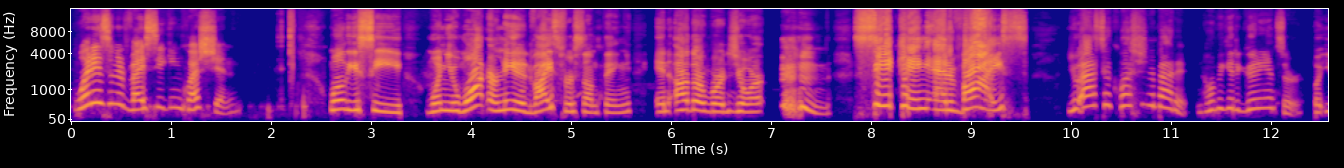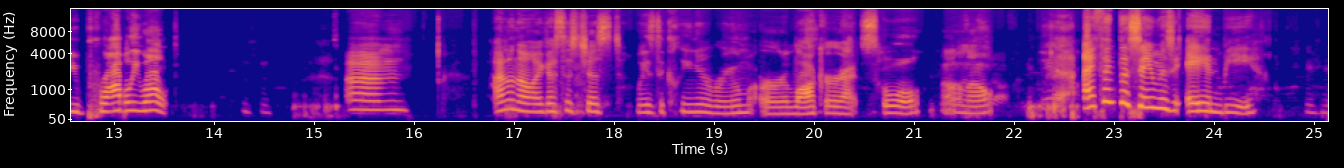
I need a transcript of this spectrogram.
What is an advice seeking question? Well, you see, when you want or need advice for something, in other words, you're seeking advice, you ask a question about it and hope you get a good answer, but you probably won't. Um, I don't know. I guess it's just ways to clean your room or locker at school. I don't know. Yeah. I think the same as A and B. Mm-hmm.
